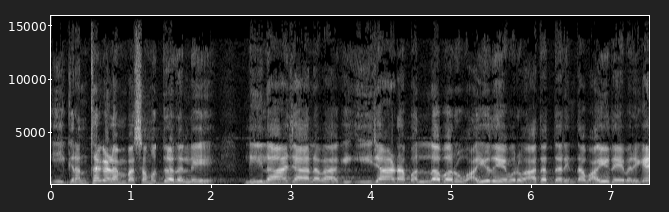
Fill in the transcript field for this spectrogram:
ಈ ಗ್ರಂಥಗಳೆಂಬ ಸಮುದ್ರದಲ್ಲಿ ಲೀಲಾಜಾಲವಾಗಿ ಈಜಾಡಬಲ್ಲವರು ವಾಯುದೇವರು ಆದದ್ದರಿಂದ ವಾಯುದೇವರಿಗೆ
